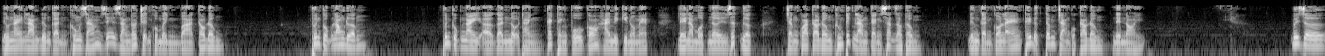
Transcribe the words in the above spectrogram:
Điều này làm đường cẩn không dám dễ dàng nói chuyện của mình và Cao Đông. Phân cục Long Đường? Phân cục này ở gần nội thành, Cách thành phố có 20 km Đây là một nơi rất được, Chẳng qua Cao Đông không thích làm cảnh sát giao thông. Đừng cần có lẽ thấy được tâm trạng của Cao Đông nên nói. Bây giờ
